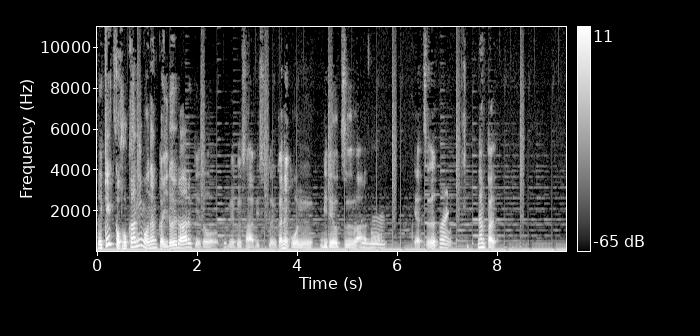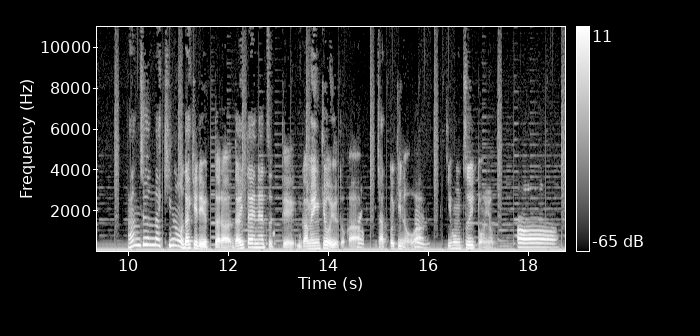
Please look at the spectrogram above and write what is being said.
で結構他にもなんかいろいろあるけど、ウェブサービスというかね、こういうビデオ通話うんのうんやつ、はい。なんか、単純な機能だけで言ったら、大体のやつって画面共有とか、はいチャット機能はうん基本ついとんよ。うなんだ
